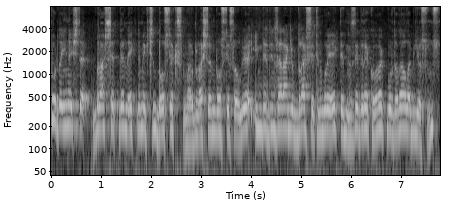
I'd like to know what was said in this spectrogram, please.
Burada yine işte brush setlerini eklemek için dosya kısmı var. Brushların dosyası oluyor. İndirdiğiniz herhangi bir brush setini buraya eklediğinizde direkt olarak burada da alabiliyorsunuz.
